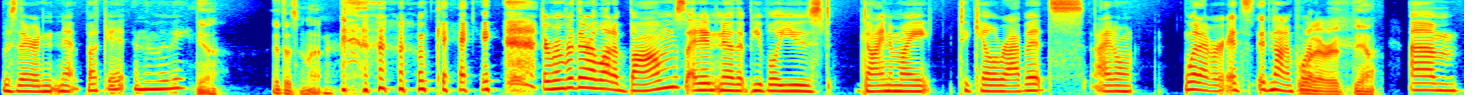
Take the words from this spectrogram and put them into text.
Was there a net bucket in the movie? Yeah. It doesn't matter. okay. I remember there were a lot of bombs. I didn't know that people used dynamite to kill rabbits. I don't whatever. It's it's not important. Whatever. Yeah. Um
